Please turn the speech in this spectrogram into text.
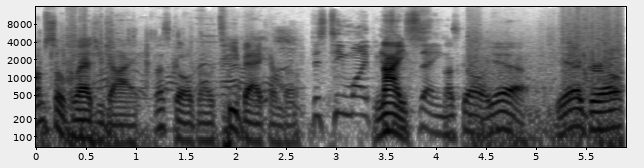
I'm so glad you died. Let's go, bro. Teabag him, bro. This team wipe Nice. Let's go. Yeah. Yeah, girl.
